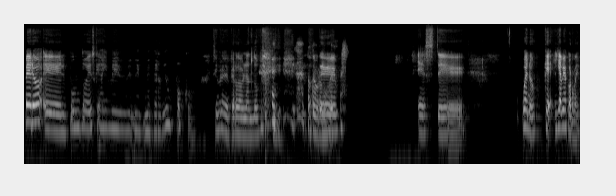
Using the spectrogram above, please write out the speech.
Pero eh, el punto es que, ay, me, me, me- me perdí un poco. Siempre me pierdo hablando. No te preocupes. Este, este, bueno, que ya me acordé,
